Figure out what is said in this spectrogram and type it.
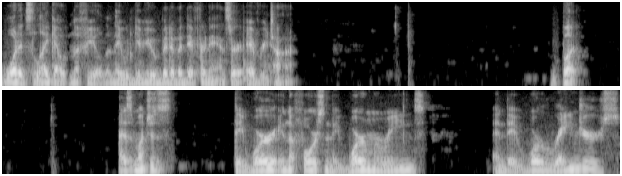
what it's like out in the field, and they would give you a bit of a different answer every time. But as much as they were in the force and they were Marines, and they were Rangers.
